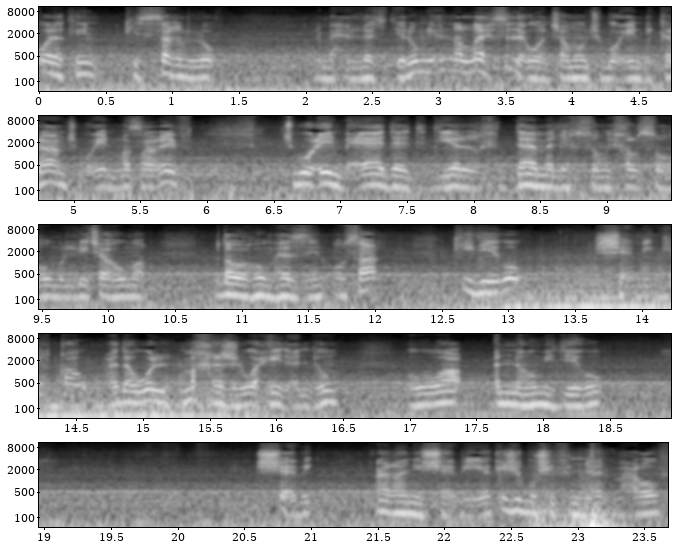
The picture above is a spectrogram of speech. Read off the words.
ولكن كيستغلوا المحلات ديالهم لأن الله يحسن العوان. تاهم متبوعين بالكرام متبوعين بالمصاريف متبوعين بعدد ديال الخدامة اللي خصهم يخلصوهم اللي تا هما بدورهم هازين أسر كيديروا الشعبي كيلقاو. هذا هو المخرج الوحيد عندهم هو أنهم يديروا الشعبي أغاني الشعبية. كيجيبوا شي فنان معروف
